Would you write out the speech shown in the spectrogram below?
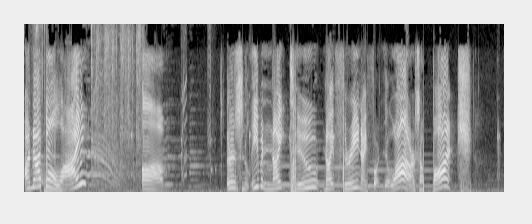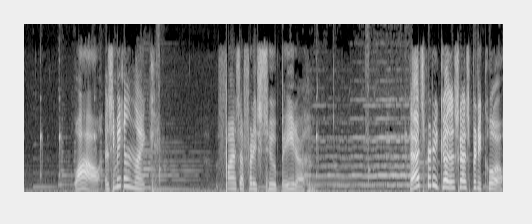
I'm not gonna lie. Um, there's even night two, night three, night four. Wow, there's a bunch. Wow, is he making like Nights at Freddy's 2 beta? That's pretty good. This guy's pretty cool.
